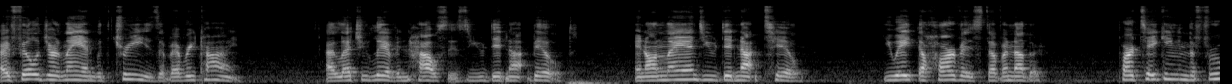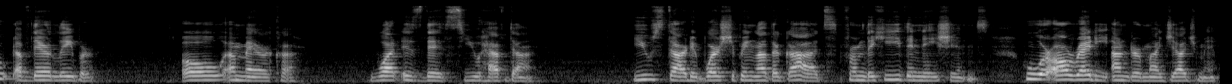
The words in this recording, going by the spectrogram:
I filled your land with trees of every kind I let you live in houses you did not build, and on land you did not till. You ate the harvest of another, partaking in the fruit of their labor. O America, what is this you have done? You started worshiping other gods from the heathen nations who were already under my judgment.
